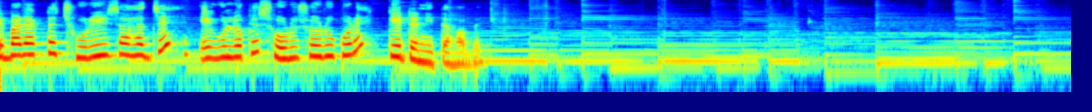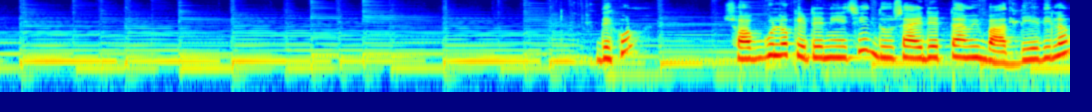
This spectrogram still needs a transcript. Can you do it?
এবার একটা ছুরির সাহায্যে এগুলোকে সরু সরু করে কেটে নিতে হবে। দেখুন, সবগুলো কেটে নিয়েছি, দু সাইডেরটা আমি বাদ দিয়ে দিলাম।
